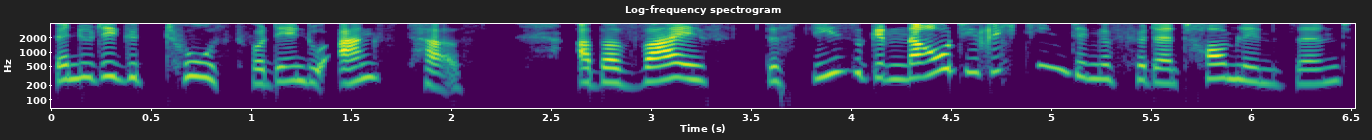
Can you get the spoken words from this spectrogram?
Wenn du Dinge tust, vor denen du Angst hast, aber weißt, dass diese genau die richtigen Dinge für dein Traumleben sind,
